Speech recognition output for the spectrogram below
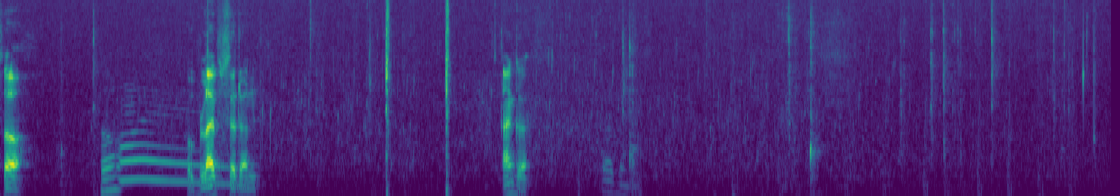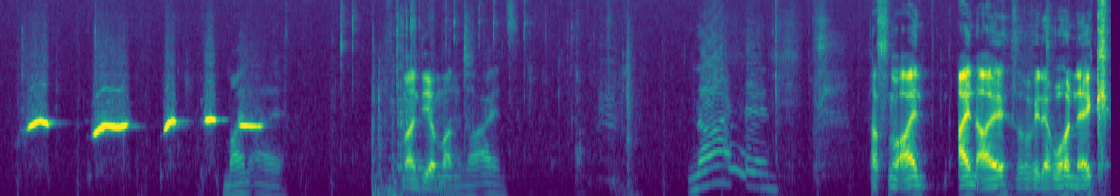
So, wo bleibst du denn? Danke. Mein Ei. Mein Diamant. Nummer eins. Nein! Hast nur ein, ein Ei, so wie der One-Egg.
